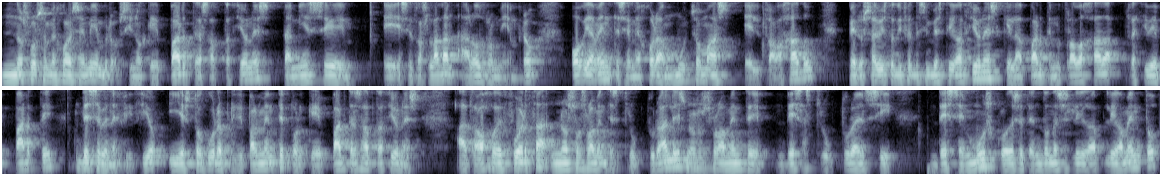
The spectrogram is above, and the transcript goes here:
no solo se mejora ese miembro, sino que parte de las adaptaciones también se eh, se trasladan al otro miembro. Obviamente se mejora mucho más el trabajado, pero se ha visto en diferentes investigaciones que la parte no trabajada recibe parte de ese beneficio. Y esto ocurre principalmente porque parte de las adaptaciones al trabajo de fuerza no son solamente estructurales, no son solamente de esa estructura en sí de ese músculo, de ese tendón, de ese ligamento,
